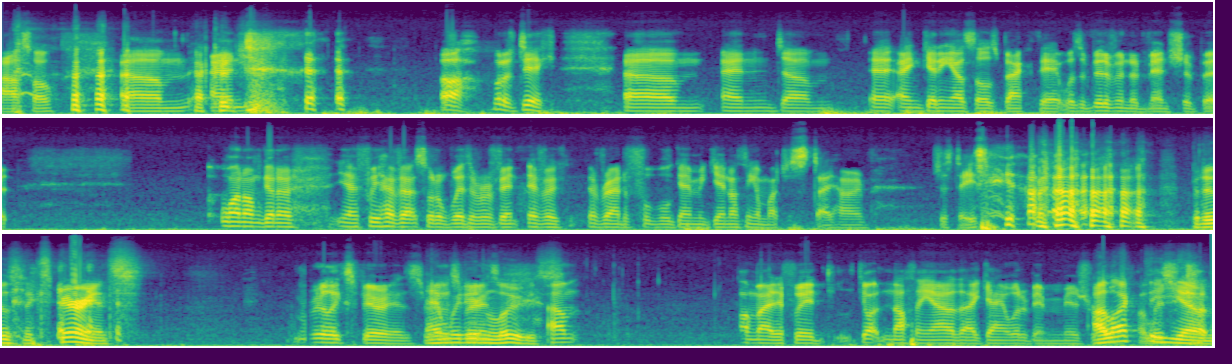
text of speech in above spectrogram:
asshole. Um, and oh, what a dick! Um, and um, and getting ourselves back there was a bit of an adventure, but one I'm gonna, yeah, if we have that sort of weather event ever around a football game again, I think I might just stay home, just easy. but it was an experience, real experience, real and we experience. didn't lose. Um, oh mate, if we'd got nothing out of that game, it would have been miserable. I like At the um.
